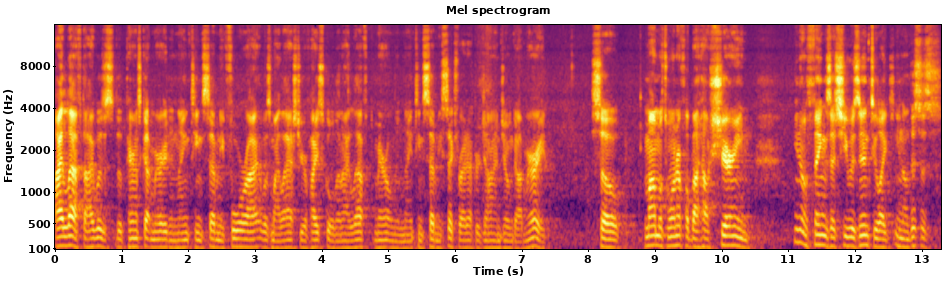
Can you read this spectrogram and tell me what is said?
I left. I was the parents got married in 1974. I, was my last year of high school. Then I left Maryland in 1976, right after John and Joan got married. So mom was wonderful about how sharing, you know, things that she was into. Like you know, this is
